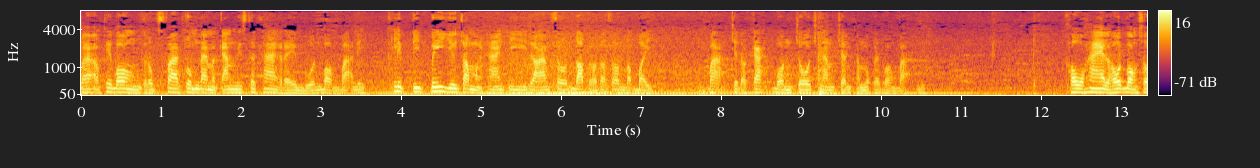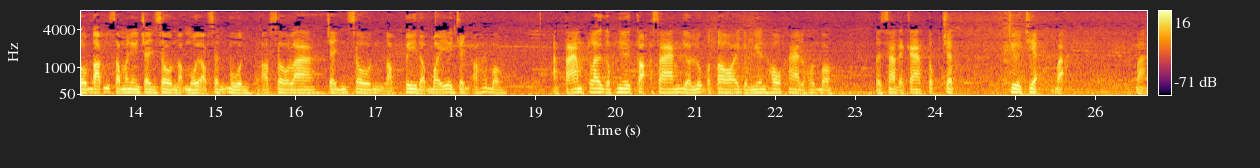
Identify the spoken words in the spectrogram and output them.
បាទអូខេបងគោរពស្វាគមន៍ដែលមកកាន់ Mr. Car Garage 9បងបាក់នេះคลิปទី2យើងចង់បង្ហាញពីឡាន010រហូតដល់013បាទចិត្តឱកាសបនចូលឆ្នាំចិនខាងមុខឯបងបាក់នេះខោហែរហូតបង010សមយើងចេញ011 option 4អត់ solar ចេញ012 13យើងចេញអស់ហើយបងអាតាមផ្លូវក៏ភ្ញៀវកក់សាងយកលក់បន្តអីក៏មានហោហែរហូតបងដោយសារតែការទុកចិត្តជឿជាក់បាទ បាទ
